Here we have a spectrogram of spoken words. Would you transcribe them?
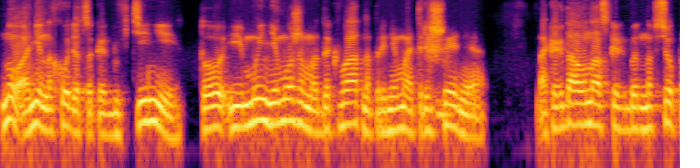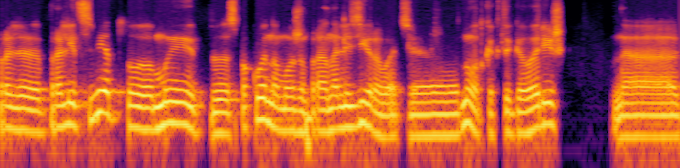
ну, они находятся как бы в тени, то и мы не можем адекватно принимать решения. А когда у нас как бы на все пролит свет, то мы э, спокойно можем проанализировать, э, ну вот как ты говоришь, э,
